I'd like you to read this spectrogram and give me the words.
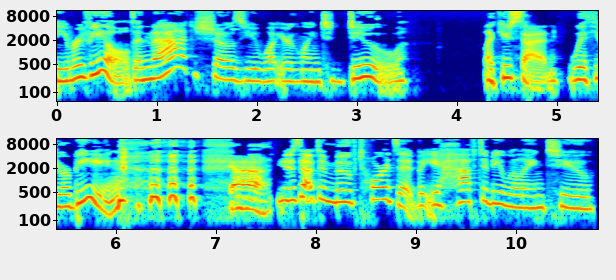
be revealed. And that shows you what you're going to do, like you said, with your being. yeah. You just have to move towards it, but you have to be willing to,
